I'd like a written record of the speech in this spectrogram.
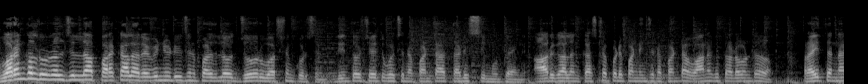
వరంగల్ రూరల్ జిల్లా పరకాల రెవెన్యూ డివిజన్ పరిధిలో జోరు వర్షం కురిసింది. దీంతో చేతికొచ్చిన పంట తడిసి ముద్దైంది. ఆరుగాలం కష్టపడి పండించిన పంట వానకు తడవడంతో రైతన్న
